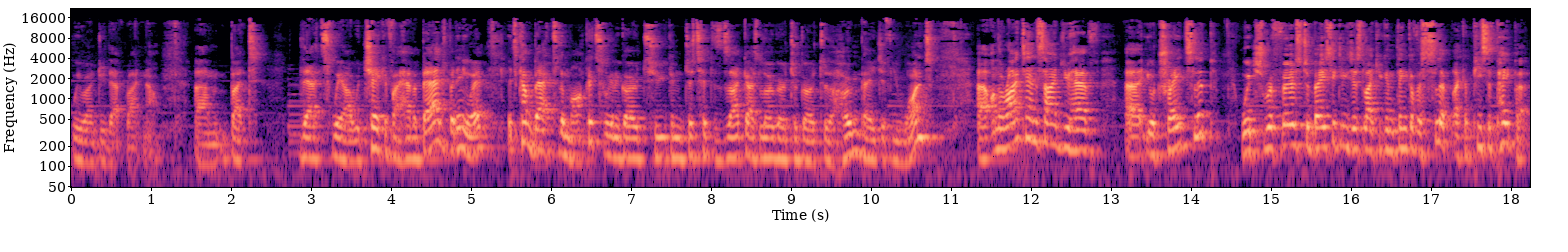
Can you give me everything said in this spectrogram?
we won't do that right now. Um, but that's where I would check if I have a badge. But anyway, let's come back to the market. So we're going to go to, you can just hit the Zeitgeist logo to go to the home page if you want. Uh, on the right hand side, you have uh, your trade slip, which refers to basically just like you can think of a slip, like a piece of paper.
